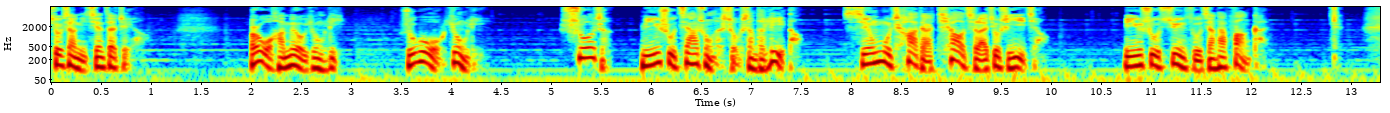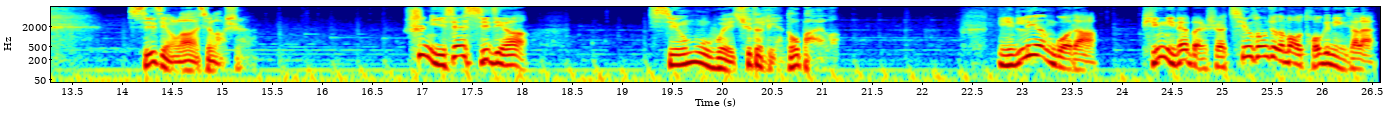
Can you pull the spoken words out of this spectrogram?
就像你现在这样。而我还没有用力，如果我用力，说着，明树加重了手上的力道，邢木差点跳起来就是一脚，明树迅速将他放开。袭警了，金老师。是你先袭警。邢木委屈的脸都白了。你练过的，凭你那本事，轻松就能把我头给拧下来。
